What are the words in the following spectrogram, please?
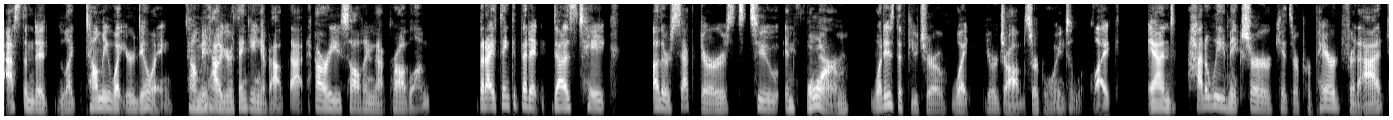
ask them to like, tell me what you're doing. Tell me mm-hmm. how you're thinking about that. How are you solving that problem? But I think that it does take other sectors to inform what is the future of what your jobs are going to look like? And how do we make sure kids are prepared for that?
